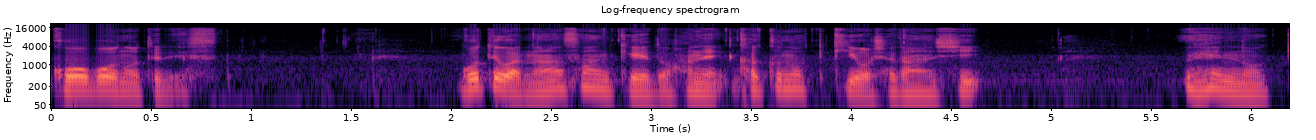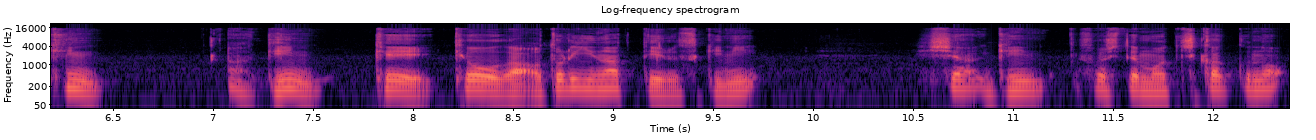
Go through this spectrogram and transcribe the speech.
攻防の手です。後手は7三桂と跳ね角の利きを遮断し右辺の金あ銀桂香がおとりになっている隙に飛車銀そして持ち角の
